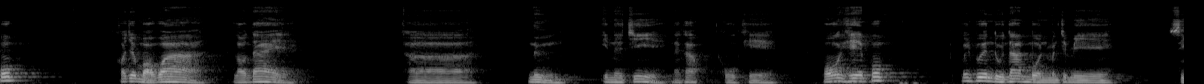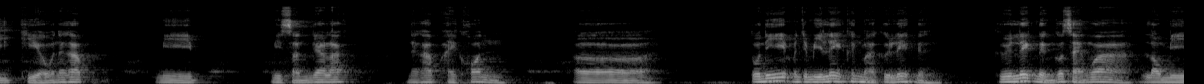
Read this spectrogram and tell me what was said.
ปุ๊บเขาจะบอกว่าเราได้เอ่อหนึ่ง energy นะครับโอเคพอโอเคปุ๊บเพื่อนๆดูด้านบนมันจะมีสีเขียวนะครับ มีมีสัญลักษณ์นะครับไอคอนเอ่อตัวนี้มันจะมีเลขขึ้นมาคือเลขหนึ่งคือเลขหนึ่งก็แสดงว่าเรามี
